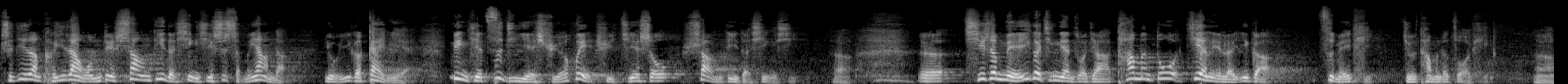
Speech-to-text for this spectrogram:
实际上可以让我们对上帝的信息是什么样的有一个概念，并且自己也学会去接收上帝的信息啊。呃，其实每一个经典作家，他们都建立了一个自媒体，就是他们的作品啊。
